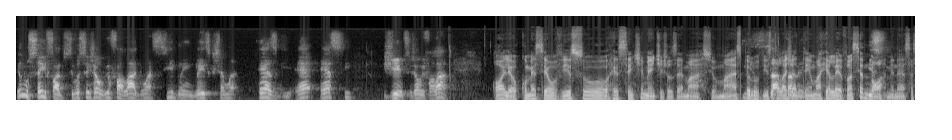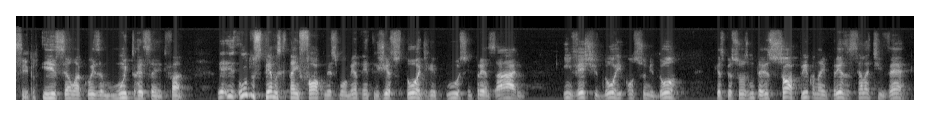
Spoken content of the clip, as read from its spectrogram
Eu não sei, Fábio, se você já ouviu falar de uma sigla em inglês que chama ESG, E-S-G. Você já ouviu falar? Olha, eu comecei a ouvir isso recentemente, José Márcio, mas pelo Exatamente. visto ela já tem uma relevância enorme, isso, né, essa sigla. Isso é uma coisa muito recente, Fábio. Um dos temas que está em foco nesse momento entre gestor de recurso, empresário, investidor e consumidor, que as pessoas muitas vezes só aplicam na empresa se ela tiver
